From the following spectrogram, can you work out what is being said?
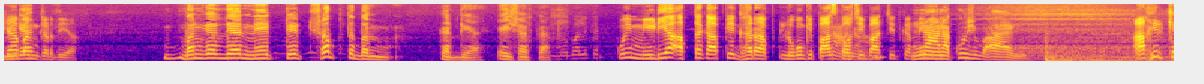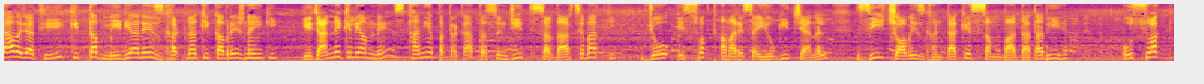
क्या बंद कर दिया? बंद कर दिया नेट टेट सब तो बंद कर दिया यही सरकार। कोई मीडिया अब तक आपके घर आप लोगों के पास पहुँची बातचीत करने ना ना कुछ आया नहीं। आखिर क्या वजह थी कि तब मीडिया ने इस घटना की कवरेज नहीं की? ये जानने के लिए हमने स्थानीय पत्रकार प्रसन्नजीत सरदार से बात की जो इस वक्त हमारे सहयोगी चैनल जी 24 घंटा के संवाददाता भी है। उस वक्त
